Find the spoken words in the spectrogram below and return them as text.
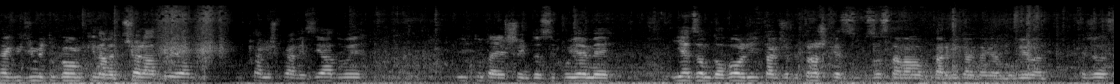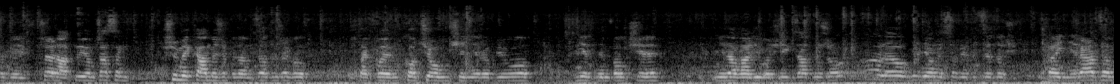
Jak widzimy tu gołąbki nawet przelatują. Tam już prawie zjadły. I tutaj jeszcze im dosypujemy. Jedzą do woli, tak żeby troszkę zostawało w karmikach, tak jak mówiłem. Także one sobie przelatują. Czasem przymykamy, żeby nam za dużego, że tak powiem, kociołu się nie robiło w jednym boksie. Nie nawaliło się ich za dużo, ale ogólnie one sobie widzę dość fajnie radzą.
